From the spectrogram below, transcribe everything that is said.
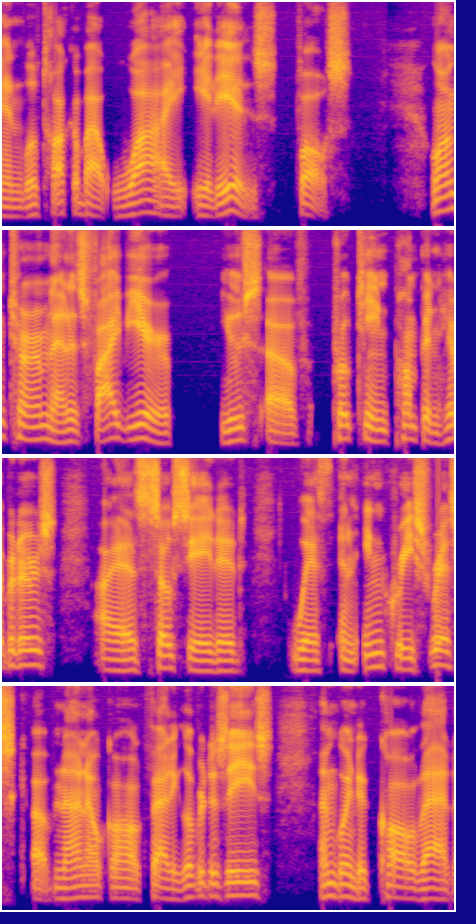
And we'll talk about why it is false. Long term, that is five year use of protein pump inhibitors associated with an increased risk of non alcoholic fatty liver disease. I'm going to call that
